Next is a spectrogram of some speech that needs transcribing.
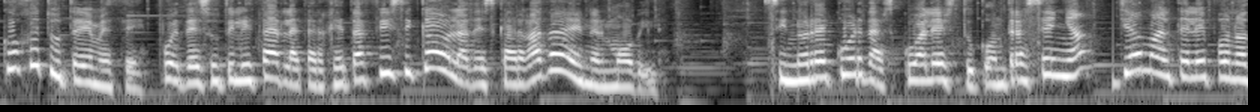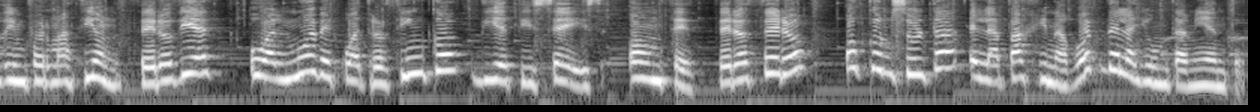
coge tu TMC. Puedes utilizar la tarjeta física o la descargada en el móvil. Si no recuerdas cuál es tu contraseña, llama al teléfono de información 010 o al 945 16 11 00 o consulta en la página web del ayuntamiento.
